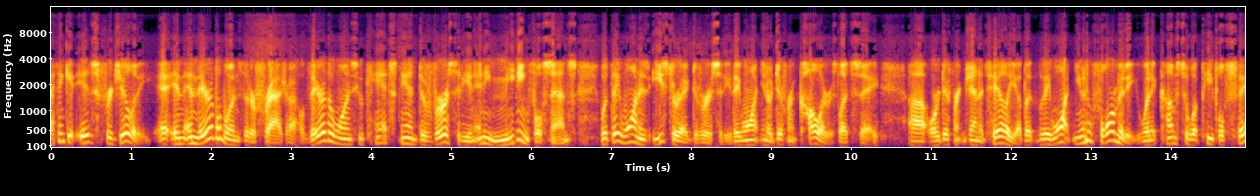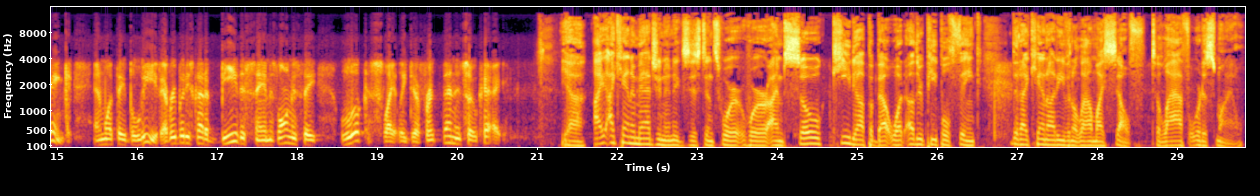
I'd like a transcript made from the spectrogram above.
I think it is fragility, and and they're the ones that are fragile. They're the ones who can't stand diversity in any meaningful sense. What they want is Easter egg diversity. They want you know different colors, let's say, uh, or different genitalia, but they want uniformity when it comes to what people think and what they believe. Everybody's got to be the same as long as they look slightly different. Then it's okay. Yeah, I, I, can't imagine an existence where, where I'm so keyed up about what other people think that I cannot even allow myself to laugh or to smile.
